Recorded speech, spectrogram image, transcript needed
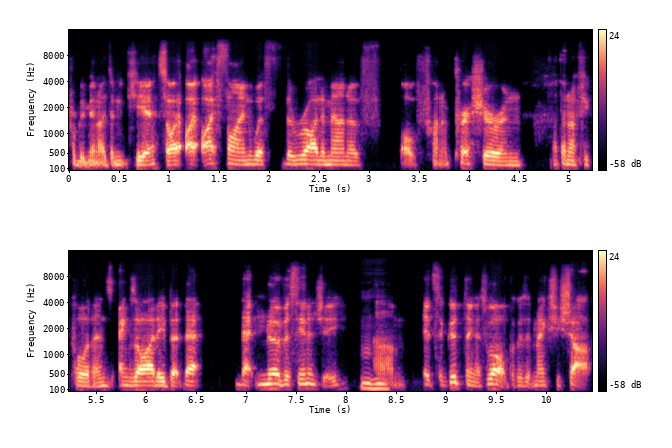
probably meant I didn't care. So I, I find with the right amount of of kind of pressure and I don't know if you call it anxiety, but that that nervous energy, mm-hmm. um, it's a good thing as well because it makes you sharp.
